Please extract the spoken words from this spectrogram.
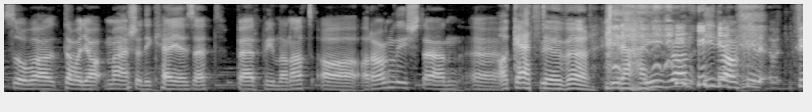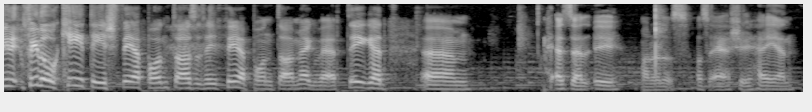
szóval te vagy a második helyezett per pillanat a, a ranglistán. A kettőből, király. így van, így van, Fil, Fil, Filó két és fél ponttal, azaz egy fél ponttal megvert téged. Um, ezzel ő marad az, az első helyen.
